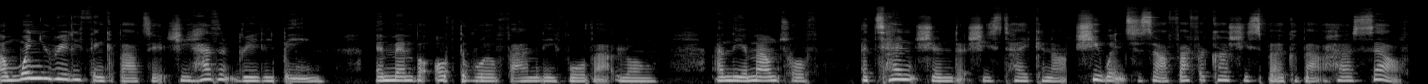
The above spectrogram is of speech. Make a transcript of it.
And when you really think about it, she hasn't really been a member of the royal family for that long and the amount of attention that she's taken up. She went to South Africa, she spoke about herself.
